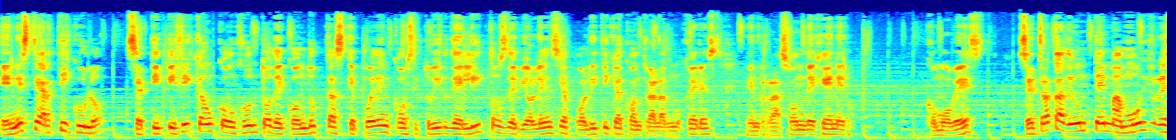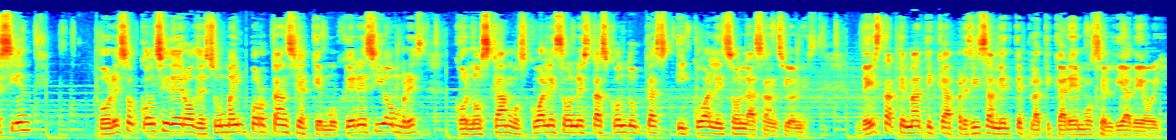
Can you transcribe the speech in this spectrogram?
En este artículo se tipifica un conjunto de conductas que pueden constituir delitos de violencia política contra las mujeres en razón de género. Como ves, se trata de un tema muy reciente por eso considero de suma importancia que mujeres y hombres conozcamos cuáles son estas conductas y cuáles son las sanciones. De esta temática precisamente platicaremos el día de hoy.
